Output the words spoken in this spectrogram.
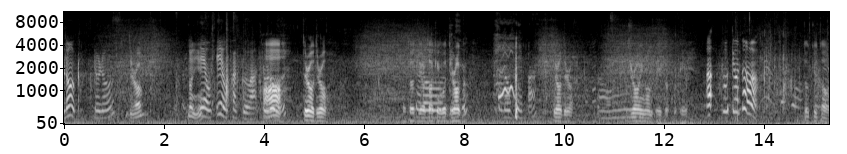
グ。ドローか。ドロー。ドロー何絵を絵を描くはドロあー。あ、ドロードロー。I thought you were talking about drug. あ、東京タワー。東京タワー。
